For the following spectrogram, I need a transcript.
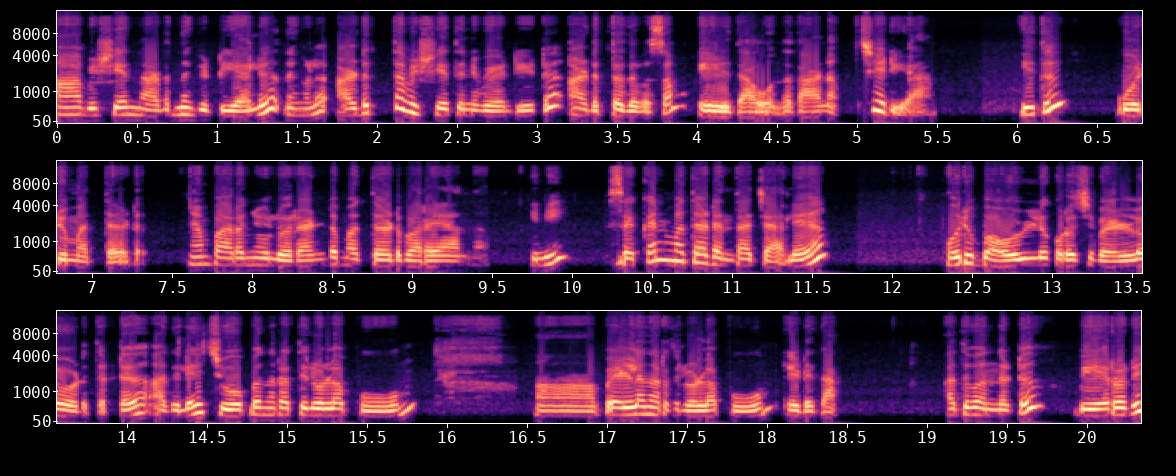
ആ വിഷയം നടന്നു കിട്ടിയാൽ നിങ്ങൾ അടുത്ത വിഷയത്തിന് വേണ്ടിയിട്ട് അടുത്ത ദിവസം എഴുതാവുന്നതാണ്. ശരിയാ? ഇത് ഒരു മെത്തേഡ്. ഞാൻ പറഞ്ഞല്ലോ രണ്ട് മെത്തേഡ് പറയാന്ന് ഇനി സെക്കൻഡ് മെത്തേഡ് എന്താ വെച്ചാൽ ഒരു ബൗളിൽ കുറച്ച് വെള്ളം എടുത്തിട്ട് അതിൽ ചുവപ്പ് നിറത്തിലുള്ള പൂവും വെള്ള നിറത്തിലുള്ള പൂവും ഇടുക. അത് വന്നിട്ട് വേറൊരു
